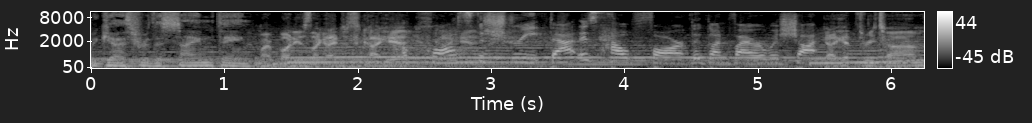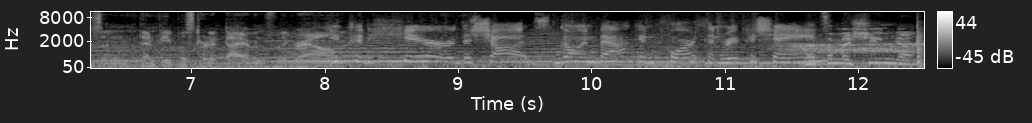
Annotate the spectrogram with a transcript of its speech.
we go through the same thing. My buddy's like, I just got hit. Across the street, that is how far the gunfire was shot. Got hit three times, and then people started diving for the ground. You could hear the shots going back and forth and ricocheting. That's a machine gun.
